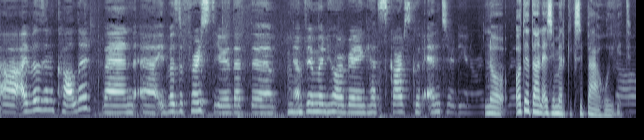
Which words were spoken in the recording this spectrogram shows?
Uh, I was in college when uh, it was the first year that the uh, women who are wearing headscarves could enter the university. No, otetaan esimerkiksi päähuivit.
